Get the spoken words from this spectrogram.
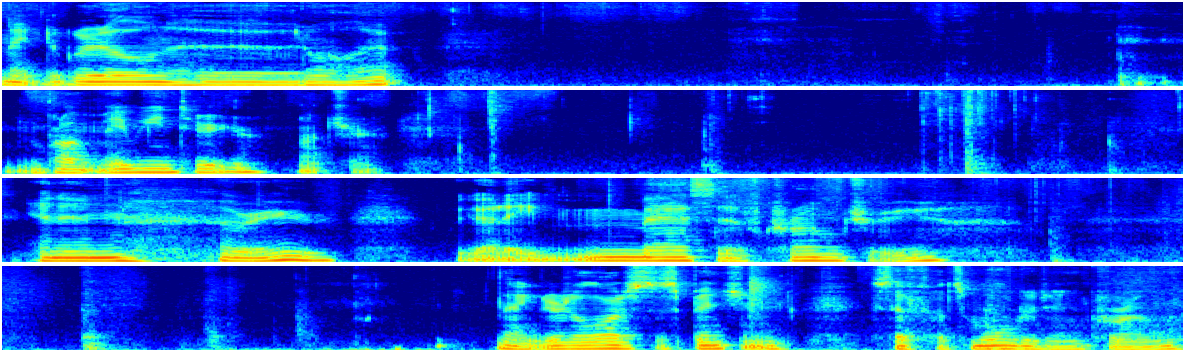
Like the grill and the hood and all that. Probably maybe interior, not sure. And then over here, we got a massive chrome tree. There's a lot of suspension stuff that's molded in chrome.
